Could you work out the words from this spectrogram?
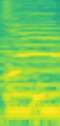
just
